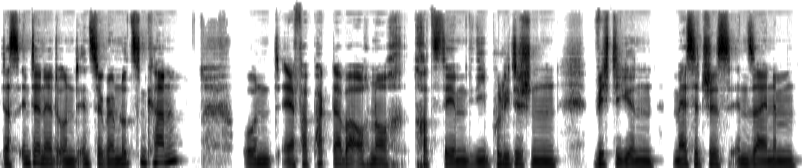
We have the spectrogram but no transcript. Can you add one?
das Internet und Instagram nutzen kann. Und er verpackt aber auch noch trotzdem die politischen wichtigen Messages in seinem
